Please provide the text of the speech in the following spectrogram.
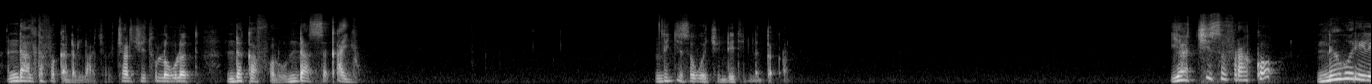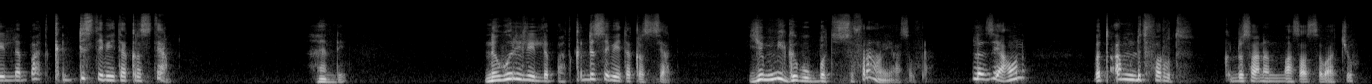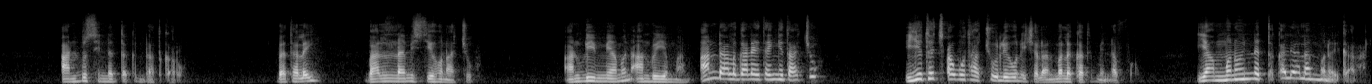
እንዳልተፈቀደላቸው ቸርችቱን ለሁለት እንደከፈሉ እንዳሰቃዩ እነዚህ ሰዎች እንዴት ይነጠቃሉ? ያቺ ስፍራ እኮ ነውር የሌለባት ቅድስት ቤተ ክርስቲያን እንዴ! ነውር የሌለባት ቅድስት ቤተ ክርስቲያን የሚገቡበት ስፍራ ነው ያ ስፍራ። ስለዚህ አሁን በጣም እንድትፈሩት ቅዱሳንን ማሳስባችሁ አንዱ ሲነጠቅ እንዳትቀሩ። በተለይ ባልና ሚስት የሆናችሁ አንዱ የሚያምን አንዱ የማምን አንድ አልጋ ላይ ተኝታችሁ እየተጫወታችሁ ሊሆን ይችላል መለከት የሚነፋው። ያመነው ይነጠቃል፣ ያላመነው ይቀራል።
